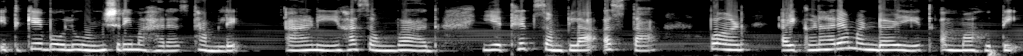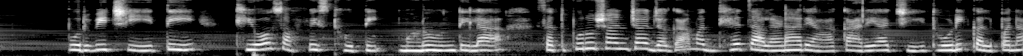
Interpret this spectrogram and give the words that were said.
इतके बोलून श्री महाराज थांबले आणि हा संवाद येथेच संपला असता पण ऐकणाऱ्या मंडळीत अम्मा होती. पूर्वीची ती थिओसॉफिस्ट होती. म्हणून तिला सत्पुरुषांच्या जगामध्ये चालणाऱ्या कार्याची थोडी कल्पना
